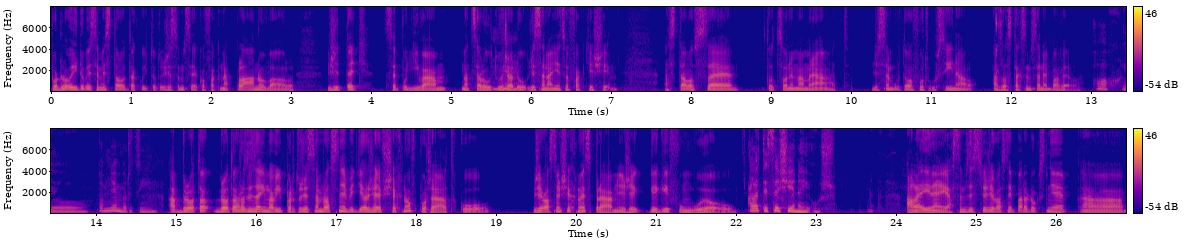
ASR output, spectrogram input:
po dlouhé době se mi stalo takový to, že jsem si jako fakt naplánoval, že teď se podívám na celou tu mm-hmm. řadu, že se na něco fakt těším. A stalo se to, co nemám rád, že jsem u toho furt usínal a zas tak jsem se nebavil. Och jo, to mě mrzí. A bylo to, bylo to hrozně zajímavé, protože jsem vlastně viděl, že je všechno v pořádku, že vlastně všechno je správně, že gegy fungujou. Ale ty seš jiný už. Ale jiný. Já jsem zjistil, že vlastně paradoxně uh,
